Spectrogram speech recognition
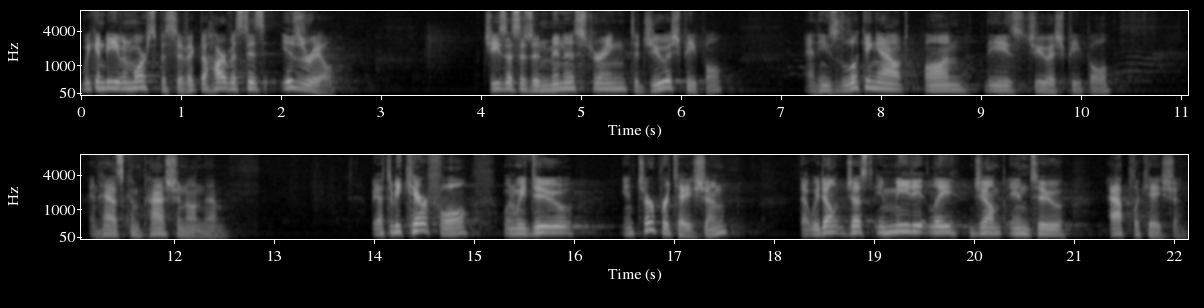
we can be even more specific. The harvest is Israel. Jesus is administering to Jewish people, and he's looking out on these Jewish people and has compassion on them. We have to be careful when we do interpretation that we don't just immediately jump into application.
